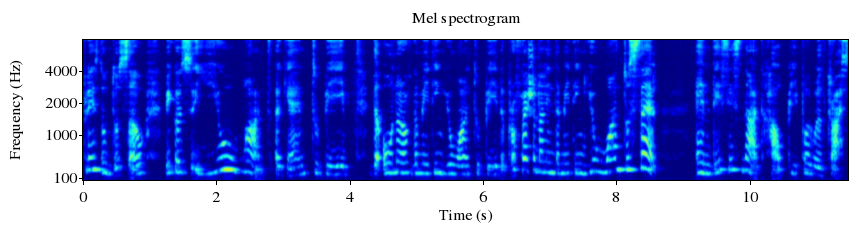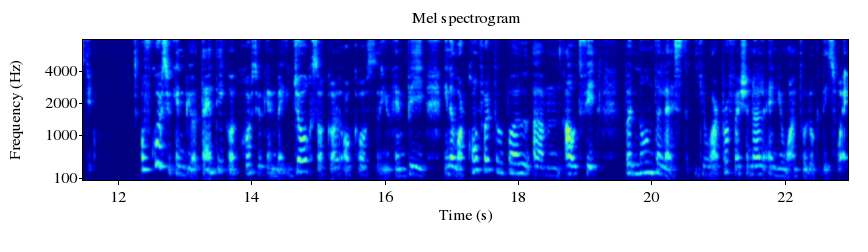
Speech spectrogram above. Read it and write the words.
please don't do so because you want, again, to be the owner of the meeting, you want to be the professional in the meeting, you want to sell. And this is not how people will trust you. Of course, you can be authentic, of course, you can make jokes, of course, of course you can be in a more comfortable um, outfit, but nonetheless, you are professional and you want to look this way.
